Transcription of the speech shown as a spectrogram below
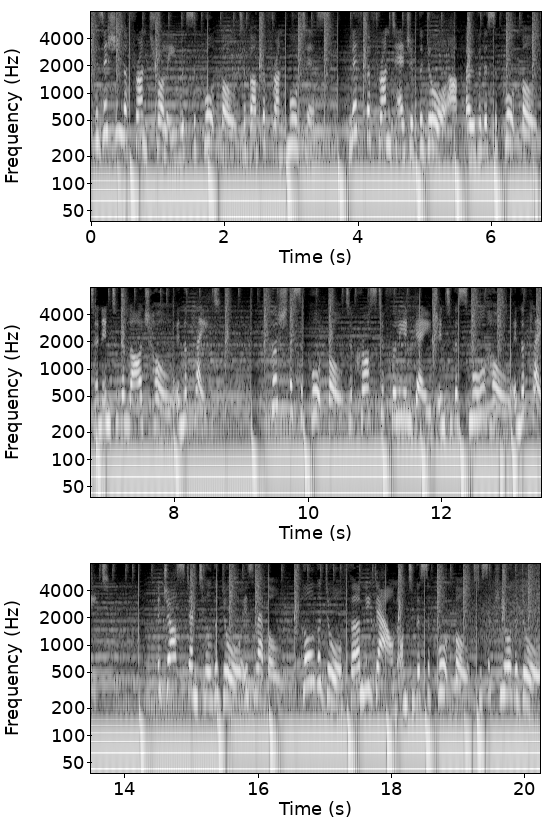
Position the front trolley with support bolt above the front mortise. Lift the front edge of the door up, over the support bolt and into the large hole in the plate. Push the support bolt across to fully engage into the small hole in the plate. Adjust until the door is level. Pull the door firmly down onto the support bolt to secure the door.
